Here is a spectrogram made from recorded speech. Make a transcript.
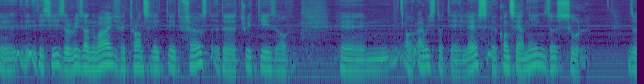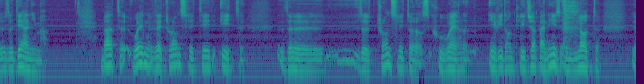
Uh, th- this is the reason why they translated first the treatise of um, of Aristoteles uh, concerning the soul, the, the de anima. But uh, when they translated it, the, the translators who were evidently Japanese and not, uh,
